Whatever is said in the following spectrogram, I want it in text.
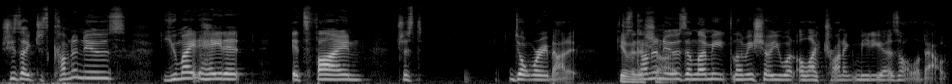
She's like, Just come to news. You might hate it. It's fine. Just don't worry about it. Give Just it a come to shot." news and let me let me show you what electronic media is all about.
